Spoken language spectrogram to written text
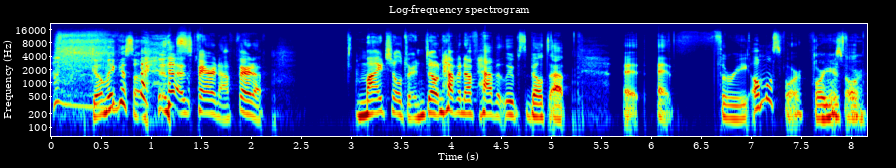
Don't make assumptions. That's fair enough. Fair enough. My children don't have enough habit loops built up at, at three, almost four, four years Almost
